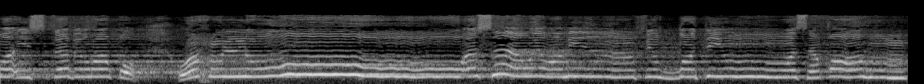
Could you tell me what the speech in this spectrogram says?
واستبرق وحلوا أساور من فضة وسقاهم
